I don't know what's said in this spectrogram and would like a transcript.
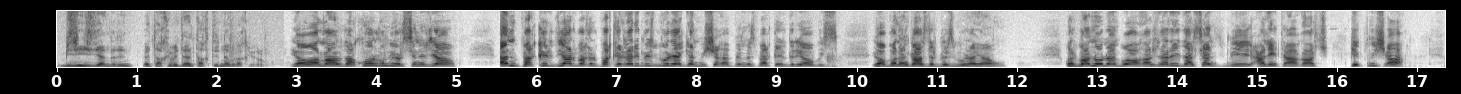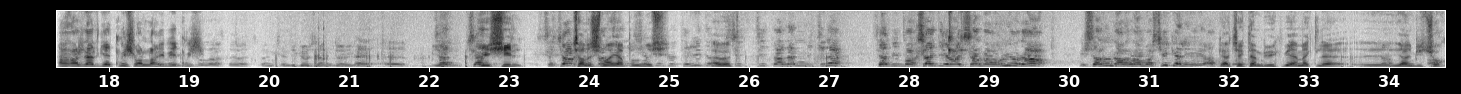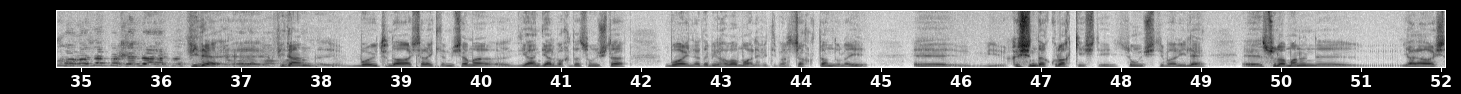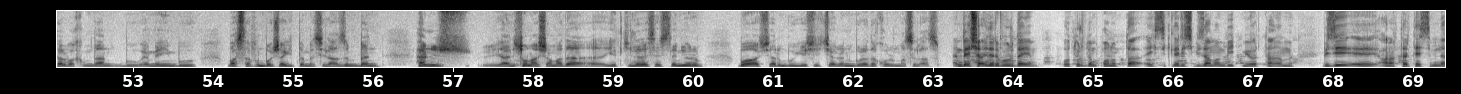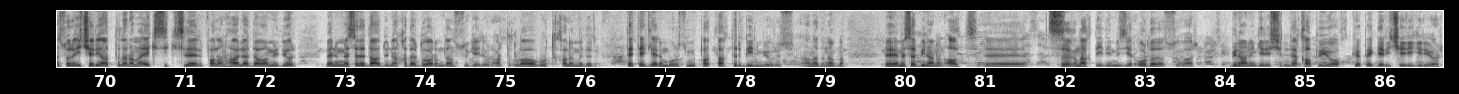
bizi izleyenlerin ve takip edenlerin takdirine bırakıyorum. Ya vallahi da korkmuyorsunuz ya. En fakir Diyarbakır fakirleri biz buraya gelmişiz. Hepimiz fakirdir ya biz. Ya balangazdır biz buraya. Kurban olan bu ağaçları da sen bir halet ağaç gitmiş ha. Ağaçlar gitmiş vallahi bitmiş. olarak evet ben kendi gözlemim de öyle. E, bir Sen- sen- yeşil Sıcak Çalışma yapılmış. Evet. sitelerin içine. Sen bir baksaydın ya insan ağlıyor ha. İnsanın ağlaması geliyor ya. gerçekten büyük bir emekle e, yani birçok Fide, e, ya. fidan boyutunda ağaçlar eklenmiş ama e, yani Diyarbakır'da sonuçta bu aylarda bir hava muhalefeti var sıcaklıktan dolayı. E, kışında kurak geçti sonuç itibariyle. E, sulamanın e, yani ağaçlar bakımından bu emeğin bu masrafın boşa gitmemesi lazım. Ben henüz yani son aşamada e, yetkililere sesleniyorum. Bu ağaçların bu yeşil çevrenin burada korunması lazım. Ben 5 aydır buradayım. Oturdum konutta eksikler hiçbir zaman bitmiyor tamam mı? Bizi e, anahtar tesliminden sonra içeriye attılar ama eksikler falan hala devam ediyor. Benim mesela daha düne kadar duvarımdan su geliyor. Artık lavabo tıkalı mıdır, peteklerin borusu mu patlaktır bilmiyoruz. Anladın abla? E, mesela binanın alt e, sığınak dediğimiz yer orada da su var. Binanın girişinde kapı yok. Köpekler içeri giriyor.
